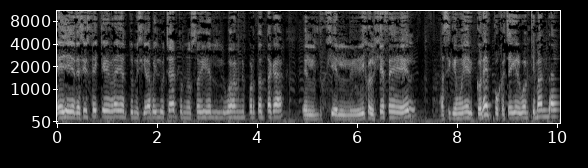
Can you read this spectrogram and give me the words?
ella es decir, sé que Brian, tú ni siquiera puedes luchar, tú no soy el weón importante acá, el, el hijo del jefe él, así que voy a ir con él, porque ¿cachai? El weón que manda en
